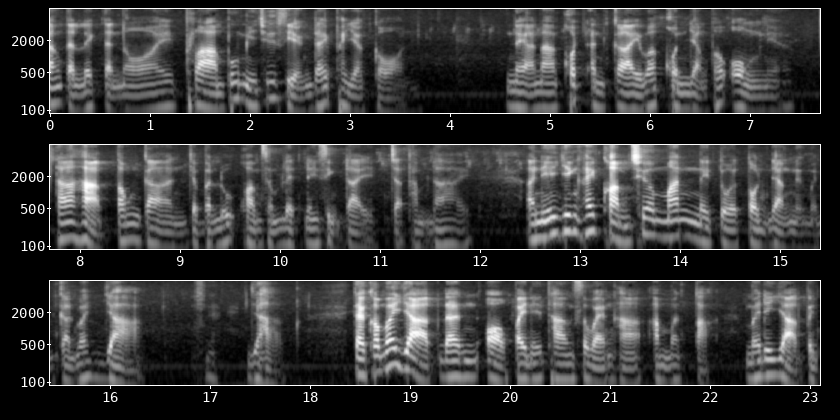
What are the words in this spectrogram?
ตั้งแต่เล็กแต่น้อย พราหมณ์ผู้มีชื่อเสียงได้พยากรณ์ ในอนาคตอันไกลว่าคนอย่างพระองค์เนี่ย ถ้าหากต้องการจะบรรลุความสำเร็จในสิ่งใดจะทำได้ อันนี้ยิ่งให้ความเชื่อมั่นในตัวตนอย่างหนึ่งเหมือนกันว่าอยากอยาก แต่คำว่าอยากดันออกไปในทางแสวงหาอมตะ ไม่ได้อยากเป็น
